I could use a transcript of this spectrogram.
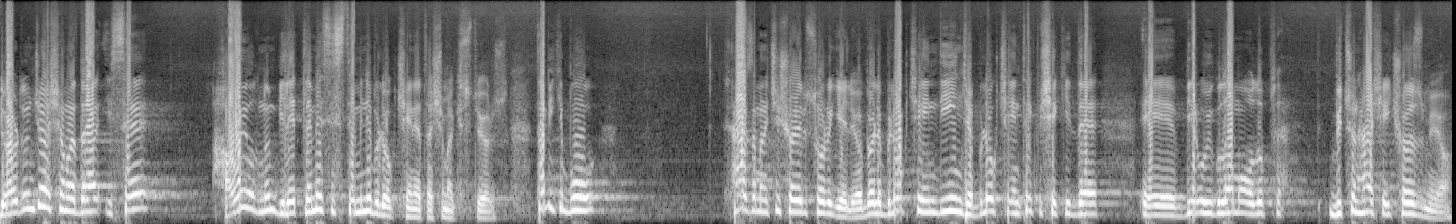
Dördüncü aşamada ise hava yolunun biletleme sistemini blockchain'e taşımak istiyoruz. Tabii ki bu her zaman için şöyle bir soru geliyor. Böyle blockchain deyince blockchain tek bir şekilde e, bir uygulama olup bütün her şeyi çözmüyor.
